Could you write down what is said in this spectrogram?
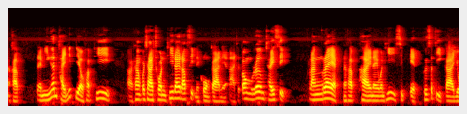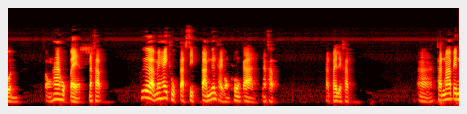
นะครับแต่มีเงื่อนไขนิดเดียวครับที่ ทางประชาชนที่ได้รับสิทธิ์ในโครงการเนี่ยอาจจะต้องเริ่มใช้สิทธิ์ครั้งแรกนะครับภายในวันที่ 11 พฤศจิกายน 2568 นะครับ เพื่อไม่ให้ถูกตัดสิทธิ์ตามเงื่อนไขของโครงการนะครับ ถัดไปเลยครับถัดมาเป็น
